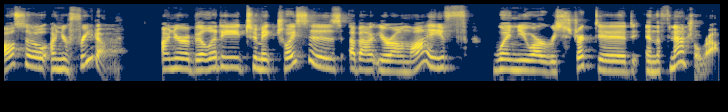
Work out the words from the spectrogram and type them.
also on your freedom on your ability to make choices about your own life when you are restricted in the financial realm.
